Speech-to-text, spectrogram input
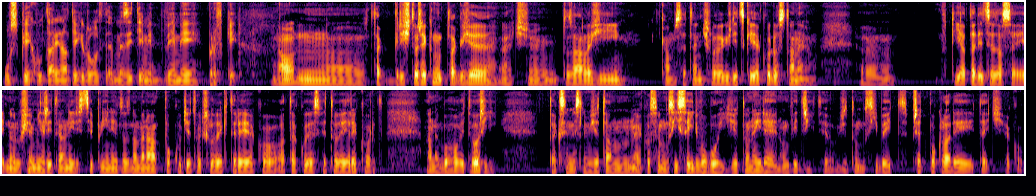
úspěchu tady na těch mezi těmi dvěmi prvky? No, tak když to řeknu tak, že to záleží kam se ten člověk vždycky jako dostane. Jo. Eh, v té atletice zase jednoduše měřitelné disciplíny, to znamená, pokud je to člověk, který jako atakuje světový rekord, anebo ho vytvoří, tak si myslím, že tam jako se musí sejít v obojí, že to nejde jenom vydřít, jo? že to musí být předpoklady teď jako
